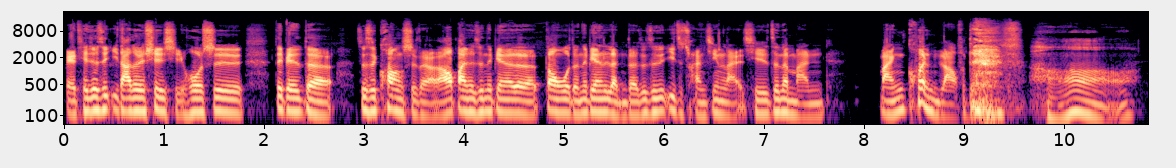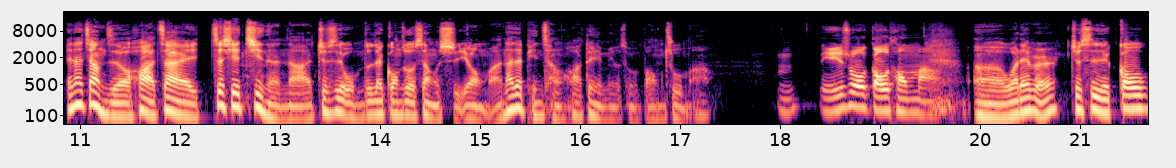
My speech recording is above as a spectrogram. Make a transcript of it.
每天就是一大堆讯息，或是那边的，就是矿石的，然后不然就是那边的动物的，那边人的，就是一直传进来，其实真的蛮蛮困扰的。哦，哎，那这样子的话，在这些技能啊，就是我们都在工作上使用嘛，那在平常的话，对你们有什么帮助吗？嗯。你是说沟通吗？呃，whatever，就是沟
